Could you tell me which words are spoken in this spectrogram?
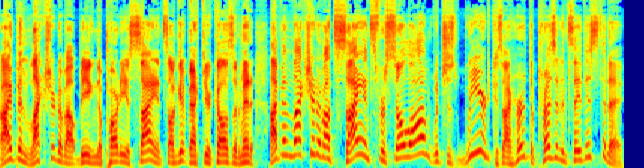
I've been lectured about being the party of science. I'll get back to your calls in a minute. I've been lectured about science for so long, which is weird because I heard the president say this today.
